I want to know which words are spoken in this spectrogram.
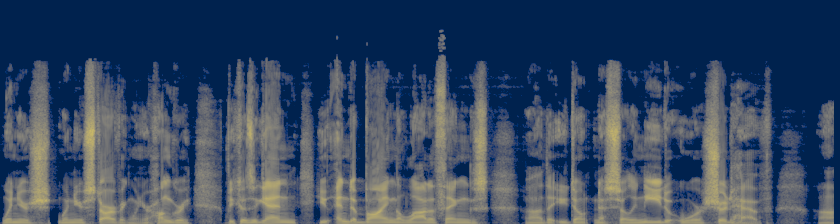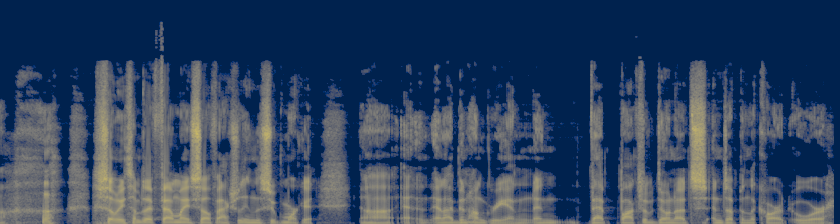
when you're sh- when you're starving, when you're hungry, because again, you end up buying a lot of things uh, that you don't necessarily need or should have. Uh, so many times I found myself actually in the supermarket, uh, and, and, I've been hungry, and, and that box of donuts ends up in the cart, or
